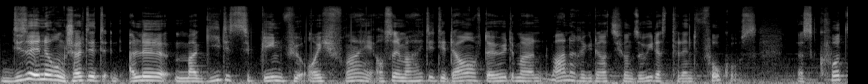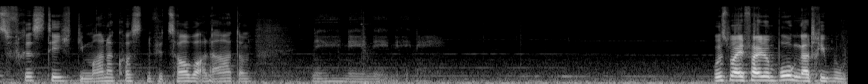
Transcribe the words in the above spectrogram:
Diese Erinnerung schaltet alle Magiedisziplinen für euch frei. Außerdem erhaltet ihr dauerhaft erhöhte Mana-Regeneration sowie das Talent Fokus, das kurzfristig die Mana-Kosten für Zauber aller Art... Nee, nee, nee, nee, nee. Wo ist mein Pfeil- und Bogen-Attribut?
